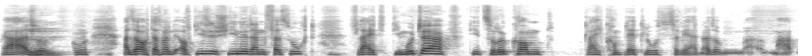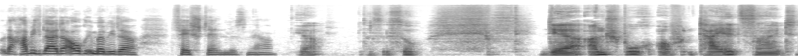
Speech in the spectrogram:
Ja, also, mhm. also auch, dass man auf diese Schiene dann versucht, vielleicht die Mutter, die zurückkommt, gleich komplett loszuwerden. Also da habe ich leider auch immer wieder feststellen müssen, ja. Ja, das ist so. Der Anspruch auf Teilzeit,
